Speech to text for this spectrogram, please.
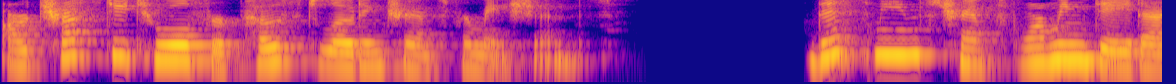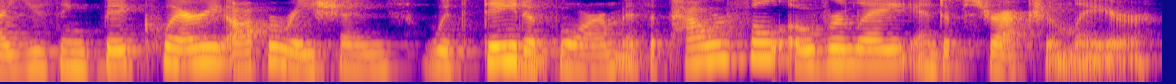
our trusty tool for post loading transformations. This means transforming data using BigQuery operations with Dataform as a powerful overlay and abstraction layer.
